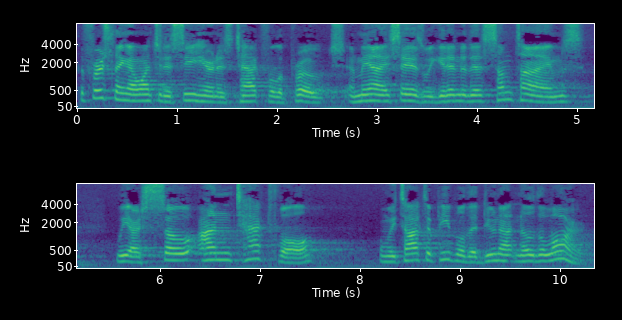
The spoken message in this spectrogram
The first thing I want you to see here in his tactful approach, and may I say as we get into this, sometimes we are so untactful when we talk to people that do not know the Lord.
